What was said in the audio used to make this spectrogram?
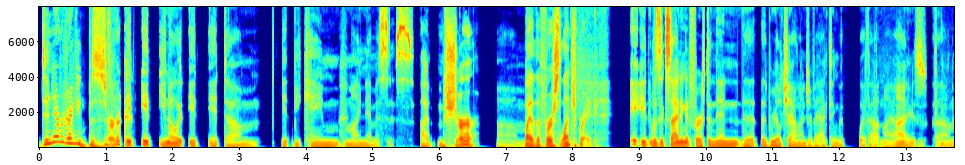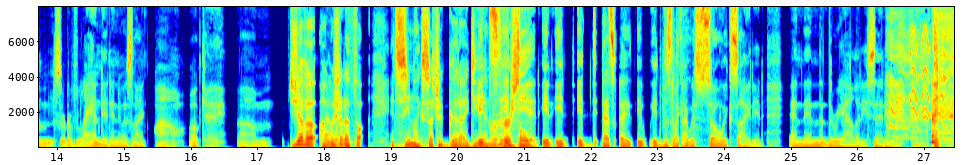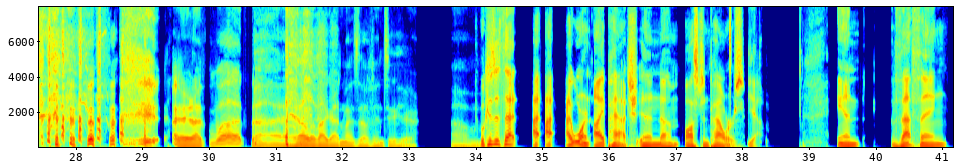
Didn't it ever drive you berserk? It it you know it it it um it became my nemesis. I'm sure Um, by the first lunch break. it, it was exciting at first, and then the the real challenge of acting with without my eyes um, sort of landed, and it was like, wow, okay. Um, Did you have a? I wish I'd have thought. It seemed like such a good idea in rehearsal. It did. It it it that's it. It was like I was so excited, and then the, the reality set in. and I, what the hell have I gotten myself into here? Um, because it's that I, I, I wore an eye patch in um, Austin Powers. Yeah. And that thing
